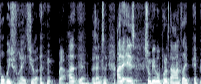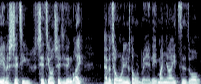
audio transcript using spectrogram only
but we just hate each other. yeah. And, yeah, essentially. And it is, some people put it down to like it being a city, city on city thing, but like Evertonians don't really, Man United or,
